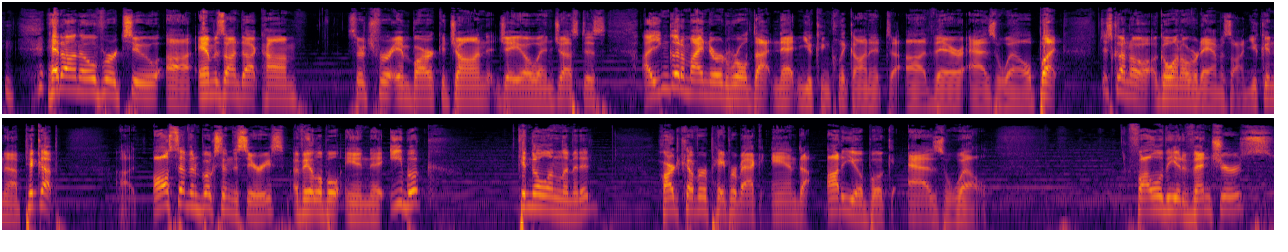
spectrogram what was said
Head on over to uh, Amazon.com, search for Embark Jon J O N Justice. Uh, you can go to mynerdworld.net and you can click on it uh, there as well. But just gonna go on over to Amazon. You can uh, pick up uh, all seven books in the series, available in uh, ebook, Kindle Unlimited, hardcover, paperback, and audiobook as well. Follow the adventures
